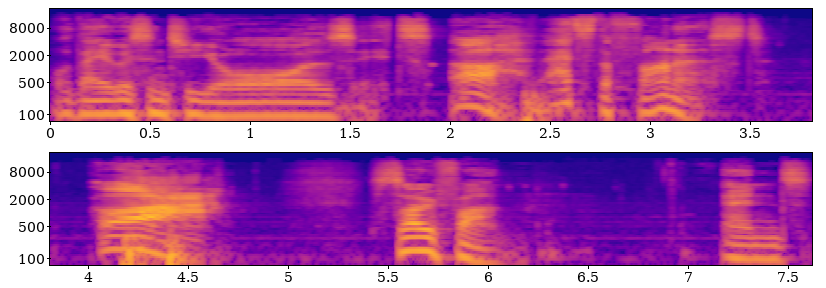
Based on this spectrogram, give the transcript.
or they listen to yours. It's ah, oh, that's the funnest. Ah, so fun. And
